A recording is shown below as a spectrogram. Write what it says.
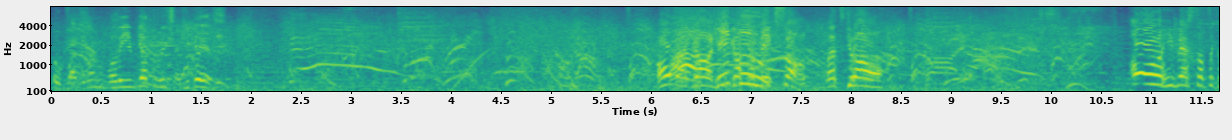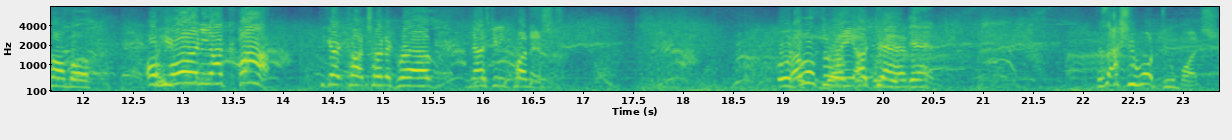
Oh, catch him. Well, you get the reset. He did. Oh my Wow, god, he got the mix up. Let's go. Oh, he messed up the combo. Oh, he already got caught. He got caught trying to grab. Now he's getting punished. Oh, level three again. again. This actually won't do much.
